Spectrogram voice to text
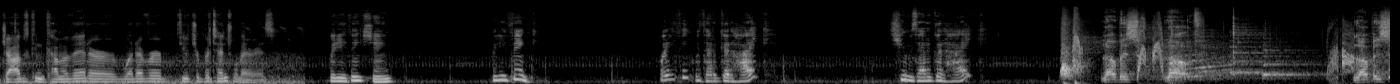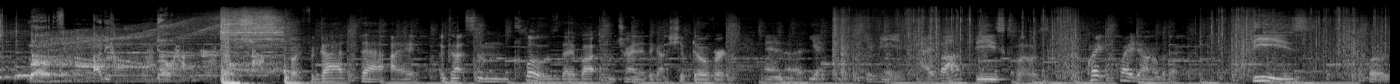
jobs can come of it or whatever future potential there is. What do you think shane? What do you think? What do you think? Was that a good hike? Shane was that a good hike? Love is love. Love is love. Adi- So I forgot that I I got some clothes that I bought from China that got shipped over, and uh, yeah, give me I bought these clothes. Quite quiet down over there. These clothes.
